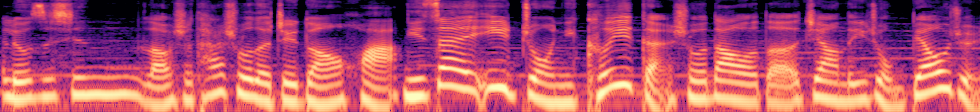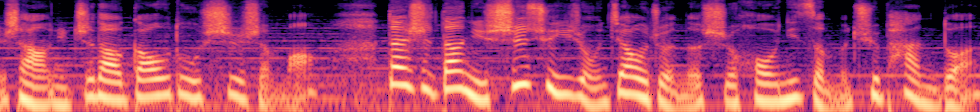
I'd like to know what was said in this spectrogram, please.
刘慈欣老师他说的这段话，你在一种你可以感受到的这样的一种标准上，你知道高度是什么。但是当你失去一种校准的时候，你怎么去判断？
